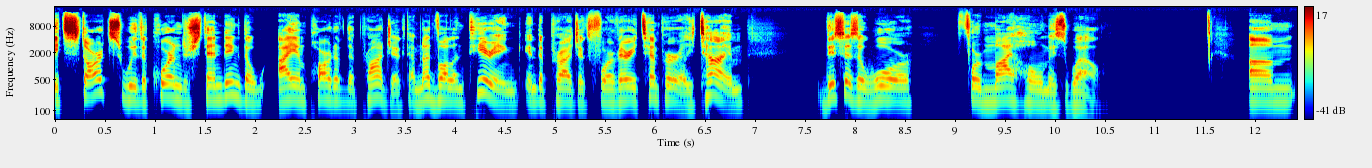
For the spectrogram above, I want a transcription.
it starts with a core understanding that I am part of the project. I'm not volunteering in the project for a very temporary time. This is a war for my home as well. Um,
